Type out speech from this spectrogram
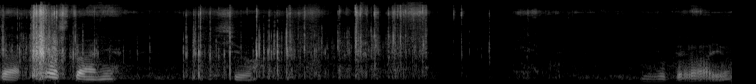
Так, останнє. Все. Забираю.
